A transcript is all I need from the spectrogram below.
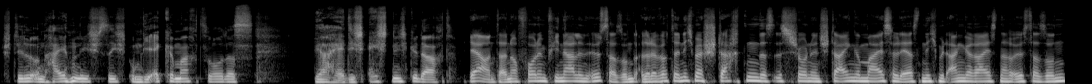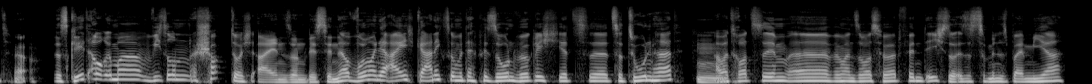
still und heimlich sich um die Ecke macht, so das ja, hätte ich echt nicht gedacht. Ja, und dann noch vor dem Finale in Östersund. Also da wird er nicht mehr starten, das ist schon in Stein gemeißelt. Er ist nicht mit angereist nach Östersund. Ja. Das geht auch immer wie so ein Schock durch einen, so ein bisschen, ne? obwohl man ja eigentlich gar nichts so mit der Person wirklich jetzt äh, zu tun hat. Mhm. Aber trotzdem, äh, wenn man sowas hört, finde ich, so ist es zumindest bei mir,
